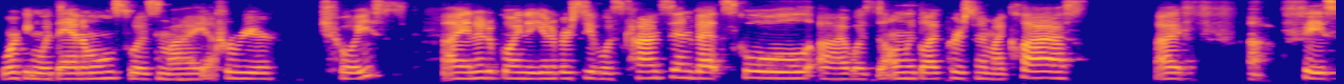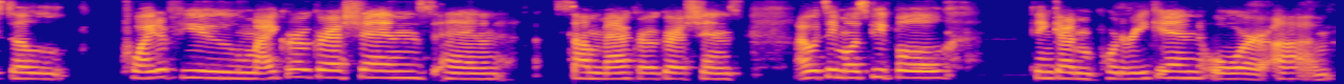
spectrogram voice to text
working with animals was my career choice. I ended up going to University of Wisconsin vet school. I was the only black person in my class. I f- uh, faced a, quite a few microaggressions and some macroaggressions. I would say most people think I'm Puerto Rican or um,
